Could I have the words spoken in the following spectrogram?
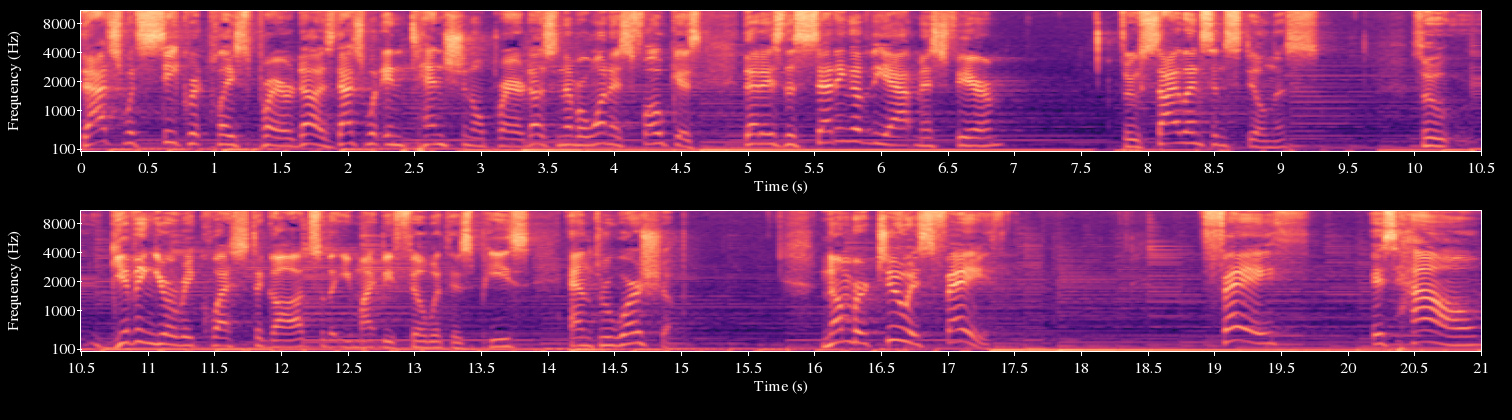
That's what secret place prayer does. That's what intentional prayer does. So number one is focus. That is the setting of the atmosphere through silence and stillness, through giving your request to God so that you might be filled with His peace, and through worship. Number two is faith. Faith is how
